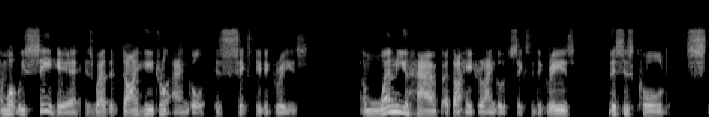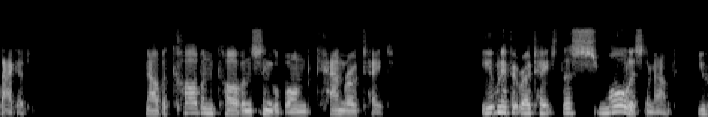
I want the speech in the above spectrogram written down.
And what we see here is where the dihedral angle is 60 degrees. And when you have a dihedral angle of 60 degrees, this is called staggered. Now the carbon-carbon single bond can rotate. Even if it rotates the smallest amount, you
